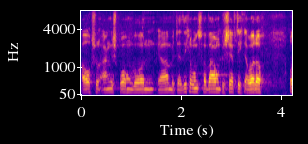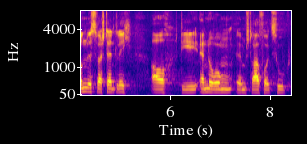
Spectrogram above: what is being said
auch schon angesprochen worden, ja, mit der Sicherungsverwahrung beschäftigt, aber doch unmissverständlich auch die Änderungen im Strafvollzug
